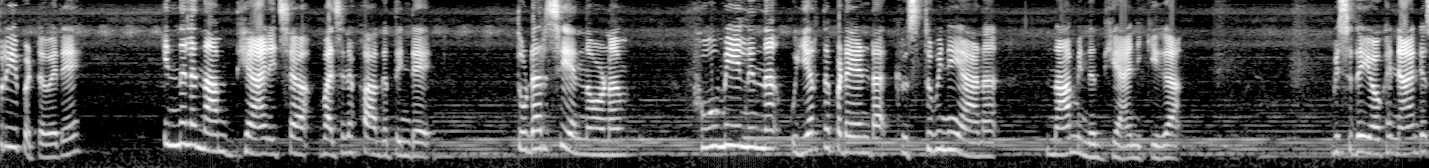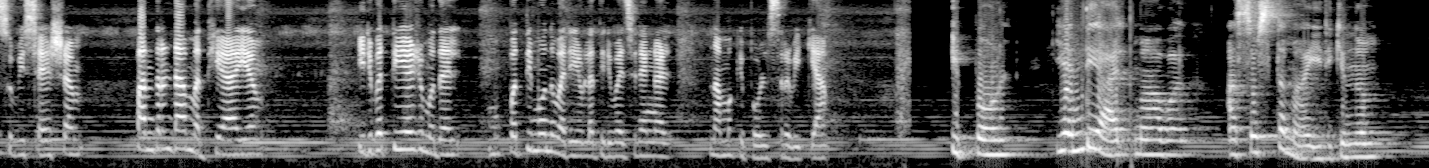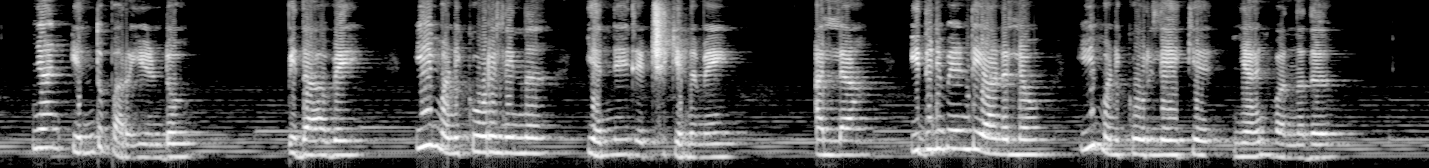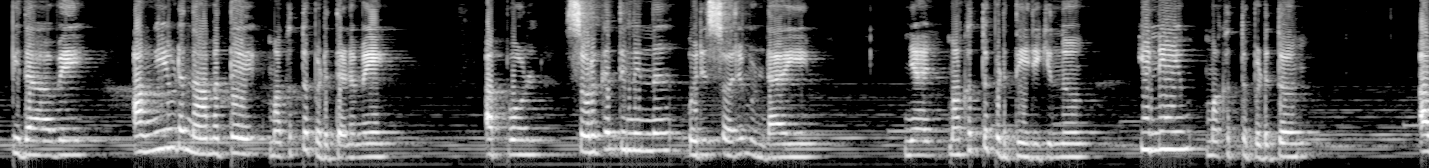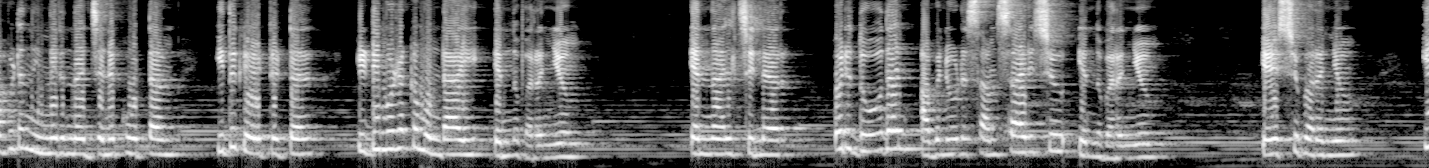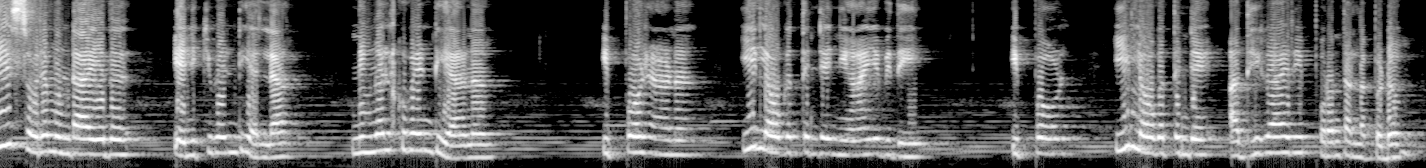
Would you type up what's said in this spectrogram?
പ്രിയപ്പെട്ടവരെ ഇന്നലെ നാം ധ്യാനിച്ച വചനഭാഗത്തിന്റെ തുടർച്ചയെന്നോണം ഭൂമിയിൽ നിന്ന് ഉയർത്തപ്പെടേണ്ട ക്രിസ്തുവിനെയാണ് നാം ഇന്ന് ധ്യാനിക്കുക. വിശുദ്ധ യോഹനാന്റെ സുവിശേഷം പന്ത്രണ്ടാം അധ്യായം ഇരുപത്തിയേഴ് മുതൽ മുപ്പത്തിമൂന്ന് വരെയുള്ള തിരുവചനങ്ങൾ നമുക്കിപ്പോൾ ശ്രവിക്കാം. ഇപ്പോൾ എന്റെ ആത്മാവ് അസ്വസ്ഥമായിരിക്കുന്നു. ഞാൻ എന്തു പറയേണ്ടു? പിതാവേ ഈ മണിക്കൂറിൽ നിന്ന് എന്നെ രക്ഷിക്കണമേ. അല്ല ഇതിനു വേണ്ടിയാണല്ലോ ഈ മണിക്കൂറിലേക്ക് ഞാൻ വന്നത്. പിതാവേ അങ്ങയുടെ നാമത്തെ മഹത്വപ്പെടുത്തണമേ. അപ്പോൾ സ്വർഗത്തിൽ നിന്ന് ഒരു സ്വരമുണ്ടായി. ഞാൻ മഹത്വപ്പെടുത്തിയിരിക്കുന്നു. ഇനിയും മഹത്വപ്പെടുത്തും. അവിടെ നിന്നിരുന്ന ജനക്കൂട്ടം ഇത് കേട്ടിട്ട് ഇടിമുഴക്കമുണ്ടായി എന്ന് പറഞ്ഞു. എന്നാൽ ചിലർ ഒരു ദൂതൻ അവനോട് സംസാരിച്ചു എന്ന് പറഞ്ഞു. യേശു പറഞ്ഞു ഈ സ്വരമുണ്ടായത് എനിക്ക് വേണ്ടിയല്ല നിങ്ങൾക്കു വേണ്ടിയാണ്. ഇപ്പോഴാണ് ഈ ലോകത്തിന്റെ ന്യായവിധി. ഇപ്പോൾ ഈ ലോകത്തിന്റെ അധികാരി പുറന്തള്ളപ്പെടും.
